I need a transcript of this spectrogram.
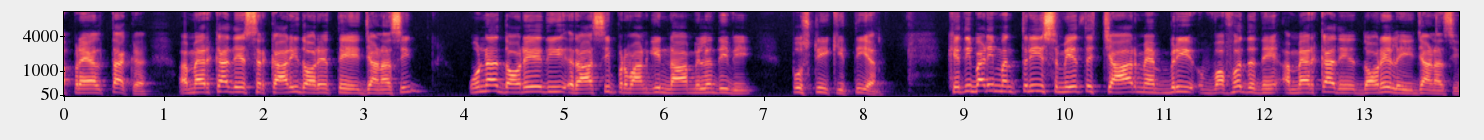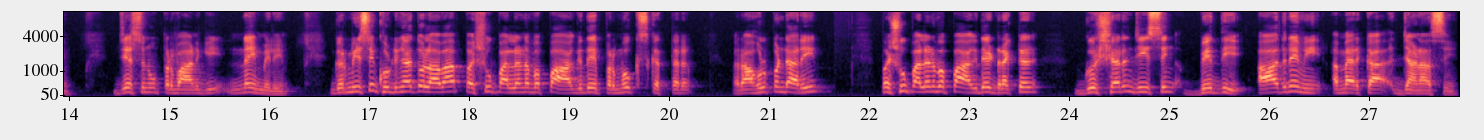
ਅਪ੍ਰੈਲ ਤੱਕ ਅਮਰੀਕਾ ਦੇ ਸਰਕਾਰੀ ਦੌਰੇ ਤੇ ਜਾਣਾ ਸੀ। ਉਹਨਾਂ ਦੌਰੇ ਦੀ ਰਾਜਸੀ ਪ੍ਰਵਾਨਗੀ ਨਾ ਮਿਲਣ ਦੀ ਵੀ ਪੁਸ਼ਟੀ ਕੀਤੀ ਹੈ ਖੇਤੀਬਾੜੀ ਮੰਤਰੀ ਸਮੇਤ 4 ਮੈਂਬਰੀ ਵਫਦ ਨੇ ਅਮਰੀਕਾ ਦੇ ਦੌਰੇ ਲਈ ਜਾਣਾ ਸੀ, ਜਿਸ ਨੂੰ ਪ੍ਰਵਾਨਗੀ ਨਹੀਂ ਮਿਲੀ। ਗੁਰਮੀਤ ਸਿੰਘ ਖੁੱਡੀਆਂ ਤੋਂ ਇਲਾਵਾ ਪਸ਼ੂ ਪਾਲਣ ਵਿਭਾਗ ਦੇ ਪ੍ਰਮੁੱਖ ਸਕੱਤਰ ਰਾਹੁਲ ਭੰਡਾਰੀ, ਪਸ਼ੂ ਪਾਲਣ ਵਿਭਾਗ ਦੇ ਡਾਇਰੈਕਟਰ ਗੁਰਸ਼ਰਨਜੀਤ ਸਿੰਘ ਬੇਦੀ ਆਦਿ ਨੇ ਵੀ ਅਮਰੀਕਾ ਜਾਣਾ ਸੀ।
